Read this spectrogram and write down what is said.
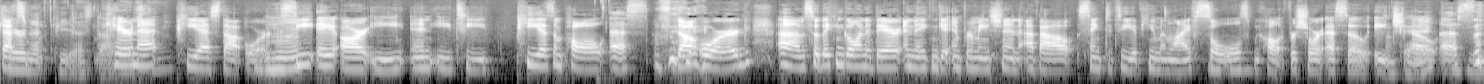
That's CareNetPS. carenetps.org. Mm-hmm. C A R E N E T P as in Paul S dot org. Um, so they can go onto there and they can get information about sanctity of human life, souls. We call it for short S O H L S.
